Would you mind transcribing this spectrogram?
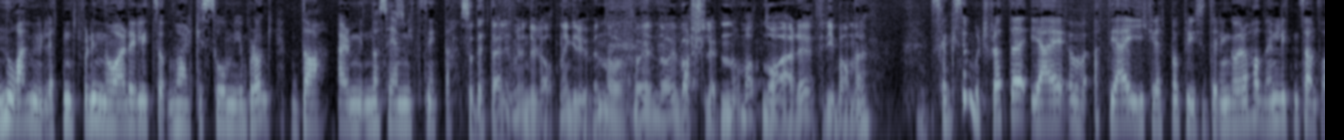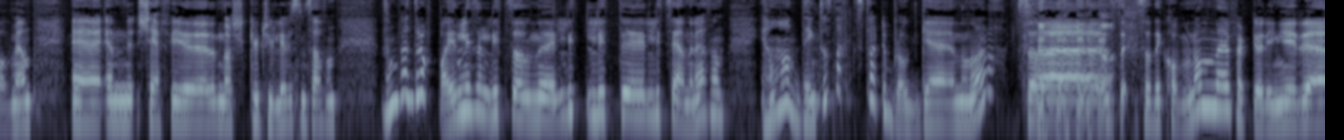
Nå er muligheten, fordi nå er det litt sånn Nå er det ikke så mye blogg. Da er det, nå ser jeg mitt snitt, da. Så dette er liksom undulaten i gruven? Nå, nå varsler den om at nå er det fri bane? Skal ikke se bort fra at jeg, at jeg gikk rett på prisutdeling i går og hadde en liten samtale med en, eh, en sjef i norsk kulturliv som sa sånn Som bare droppa inn liksom litt, sånn, litt, litt, litt, senere. Sånn Ja, han hadde tenkt å starte blogg eh, noen år, da. Så, ja. så, så det kommer noen 40-åringer eh,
